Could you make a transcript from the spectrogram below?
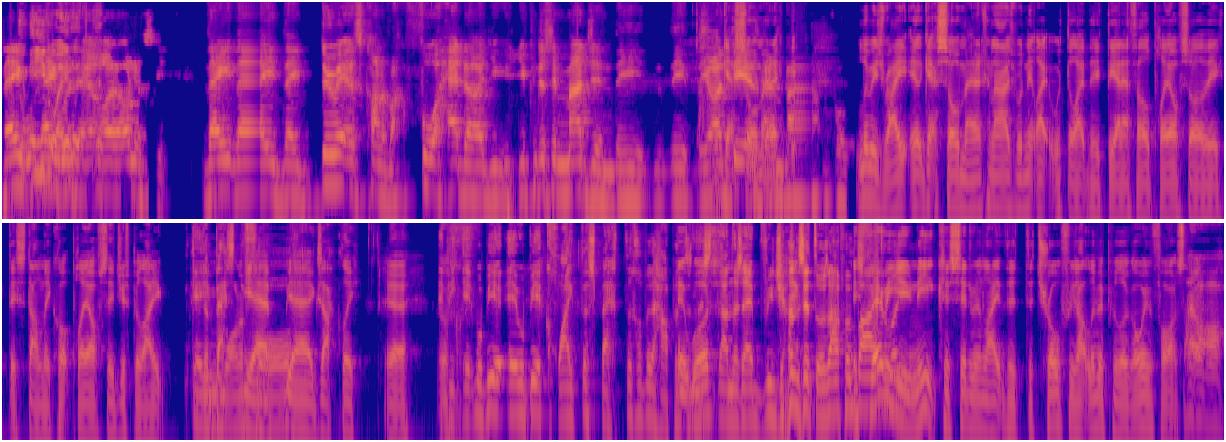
They, would- they way, would, it- uh, honestly, they they they do it as kind of like a four header. You you can just imagine the the the Oh, it gets idea so American. back. Louis right. It'll get so Americanized, wouldn't it? Like with the, like the, the NFL playoffs or the, the Stanley Cup playoffs, they'd just be like Game the best. one yeah, four. yeah, exactly. Yeah. Be- it would be it would be a quite the spectacle if it happens. It and, there's, and there's every chance it does happen. It's by the very unique considering like the, the trophies that Liverpool are going for. It's like, oh,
